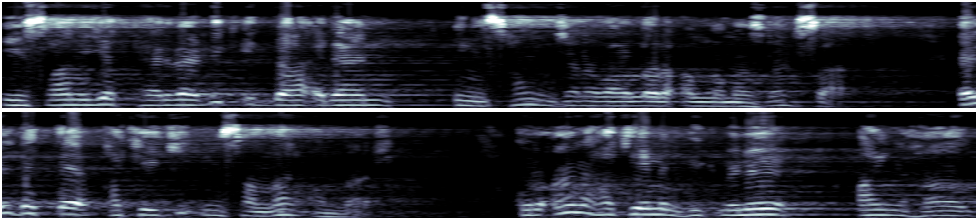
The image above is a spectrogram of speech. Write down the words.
insaniyet perverlik iddia eden insan canavarları anlamazlarsa elbette hakiki insanlar anlar. Kur'an-ı Hakim'in hükmünü aynı halk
